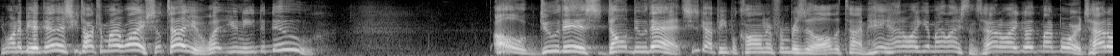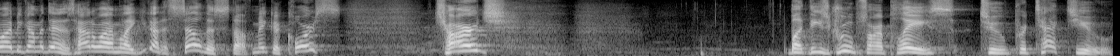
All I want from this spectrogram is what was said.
You want to be a dentist, you talk to my wife. She'll tell you what you need to do. Oh, do this, don't do that. She's got people calling her from Brazil all the time. Hey, how do I get my license? How do I get my boards? How do I become a dentist? How do I? I'm like, you got to sell this stuff, make a course, charge. But these groups are a place to protect you,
